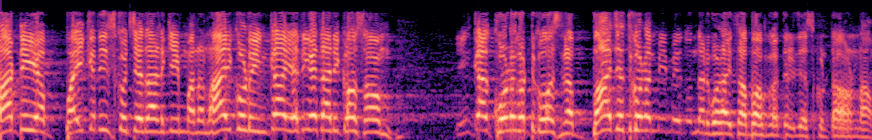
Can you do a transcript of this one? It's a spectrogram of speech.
పార్టీ పైకి తీసుకొచ్చేదానికి మన నాయకుడు ఇంకా ఎదిగేదాని కోసం ఇంకా కూడగొట్టుకోవాల్సిన బాధ్యత కూడా మీ మీద ఉందని కూడా ఈ సభాముఖంగా తెలియజేసుకుంటా ఉన్నాం.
